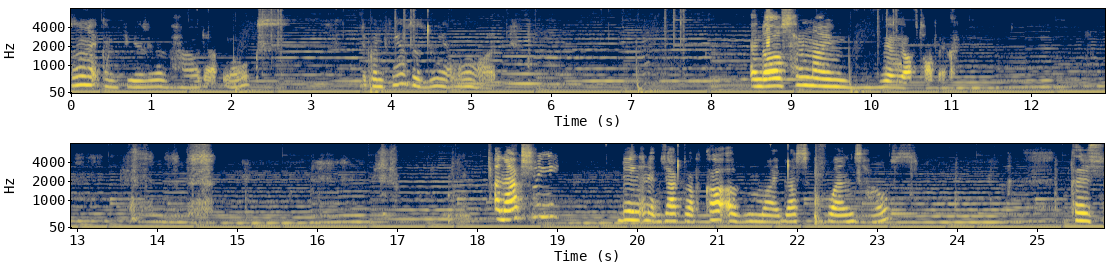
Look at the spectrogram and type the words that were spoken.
Doesn't it confuse you of how that works? It confuses me a lot. And all of a sudden I'm very off topic. I'm actually doing an exact replica of my best friend's house. Cause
